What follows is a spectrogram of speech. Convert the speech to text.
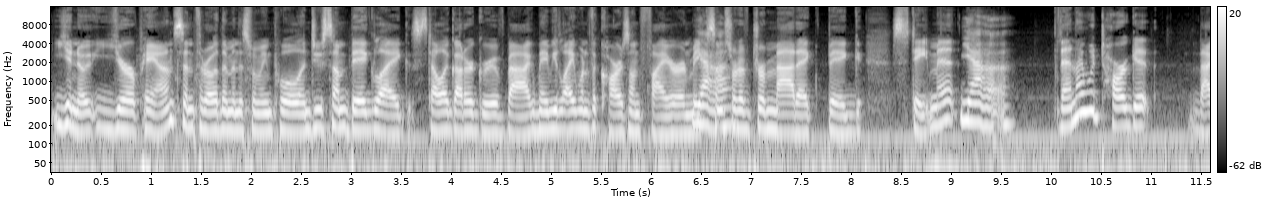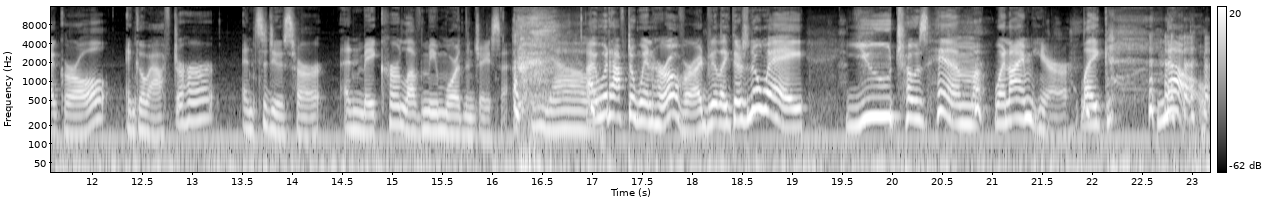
you know, your pants and throw them in the swimming pool and do some big like Stella got her groove bag, maybe light one of the cars on fire and make Yeah. some sort of dramatic big statement. Yeah. Then I would target that girl and go after her and seduce her and make her love me more than Jason. No. I would have to win her over. I'd be like, there's no way you chose him when I'm here. Like, no,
